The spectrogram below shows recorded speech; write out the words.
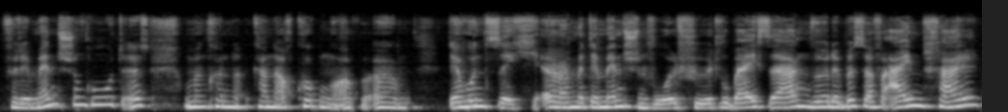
für den Menschen gut ist. Und man kann, kann auch gucken, ob ähm, der Hund sich äh, mit dem Menschen wohlfühlt. Wobei ich sagen würde, bis auf einen Fall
